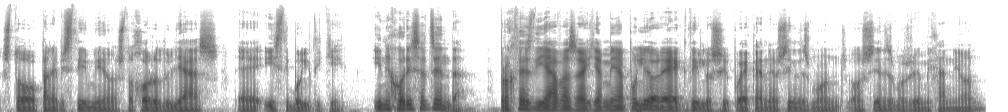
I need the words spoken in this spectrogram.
στο πανεπιστήμιο, στο χώρο δουλειάς ε, ή στην πολιτική. Είναι χωρίς ατζέντα. Προχθές διάβαζα για μια πολύ ωραία εκδήλωση που έκανε ο Σύνδεσμος, ο Σύνδεσμος Βιομηχανιών,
